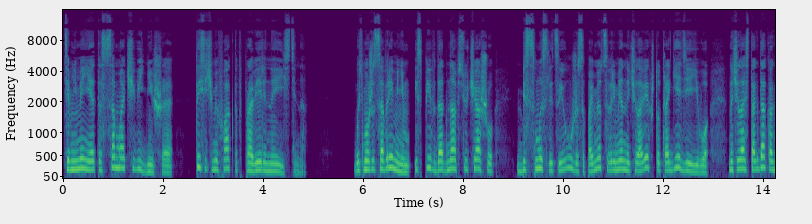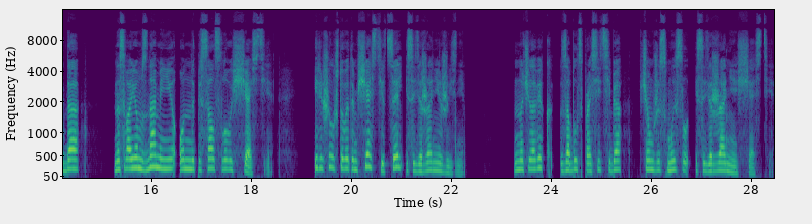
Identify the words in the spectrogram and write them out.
Тем не менее, это самоочевиднейшая, тысячами фактов проверенная истина. Быть может, со временем, испив до дна всю чашу бессмыслицы и ужаса, поймет современный человек, что трагедия его началась тогда, когда на своем знамени он написал слово «счастье» и решил, что в этом счастье цель и содержание жизни. Но человек забыл спросить себя, в чем же смысл и содержание счастья.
